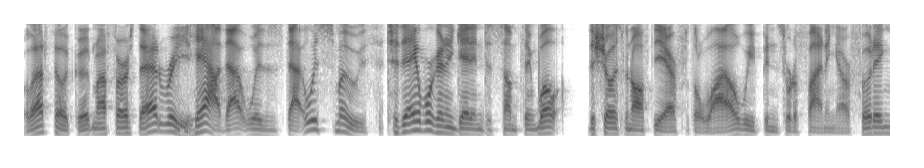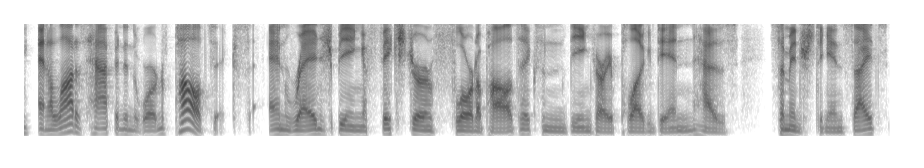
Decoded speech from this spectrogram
Well, that felt good. My first ad read. Yeah, that was that was smooth. Today we're going to get into something. Well, the show has been off the air for a little while. We've been sort of finding our footing, and a lot has happened in the world of politics. And Reg, being a fixture in Florida politics and being very plugged in, has some interesting insights.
